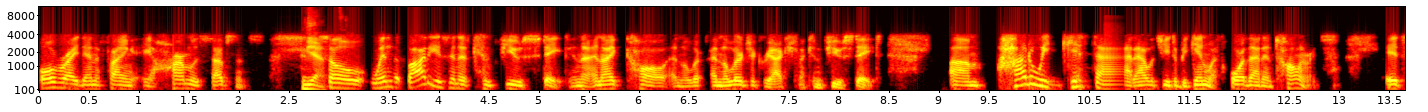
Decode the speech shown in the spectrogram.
over identifying a harmless substance. Yeah. So when the body is in a confused state, and, and I call an, an allergic reaction a confused state, um, how do we get that allergy to begin with or that intolerance? It's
